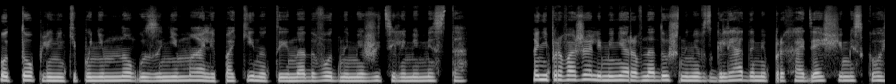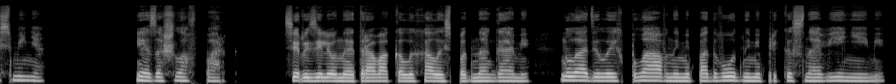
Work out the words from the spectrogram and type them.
Утопленники понемногу занимали покинутые надводными жителями места. Они провожали меня равнодушными взглядами, проходящими сквозь меня. Я зашла в парк. Серо-зелёная трава колыхалась под ногами, гладила их плавными подводными прикосновениями.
